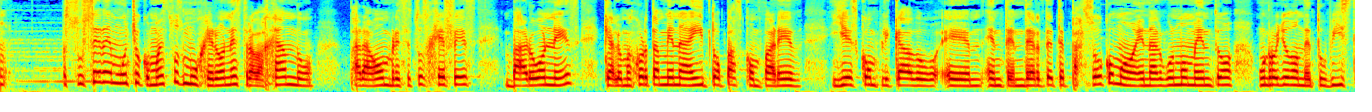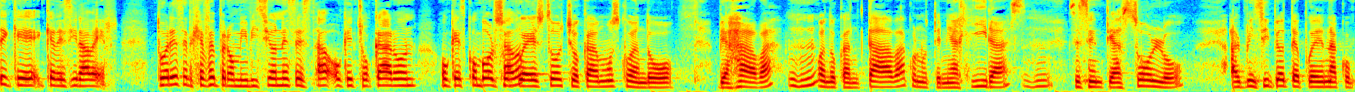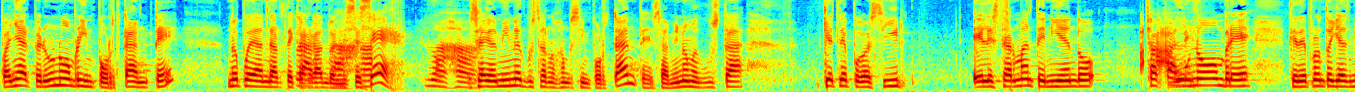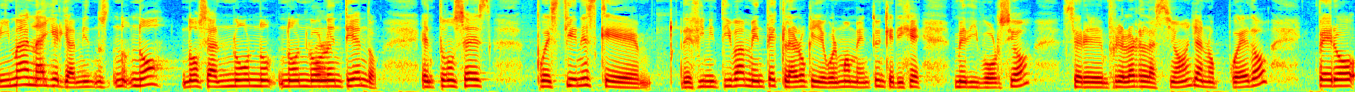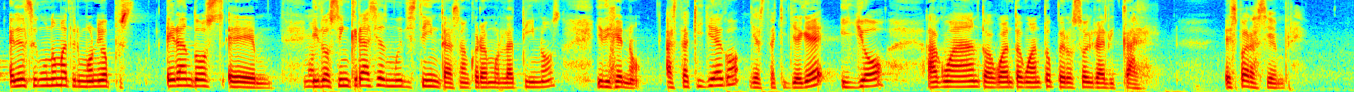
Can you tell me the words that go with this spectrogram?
sucede mucho como estos mujerones trabajando para hombres, estos jefes varones, que a lo mejor también ahí topas con pared y es complicado eh, entenderte. ¿Te pasó como en algún momento un rollo donde tuviste que, que decir, a ver, tú eres el jefe, pero mi visión es esta, o que chocaron, o que es Por complicado? supuesto, chocamos cuando viajaba, cuando cantaba, cuando tenía giras, se sentía solo. Al principio te pueden acompañar, pero un hombre importante no puede andarte Claro, cargando ajá. Ajá. O sea, a mí me gustan los hombres importantes. A mí no me gusta, ¿qué te puedo decir? El estar manteniendo a un hombre que de pronto ya es mi manager, ya mi- no, no, no, o sea, no, no, no, no lo entiendo. Entonces, pues tienes que, definitivamente, claro que llegó el momento en que dije, me divorcio, se enfrió la relación, ya no puedo, pero en el segundo matrimonio, pues eran dos eh, idiosincrasias muy distintas, aunque éramos latinos, y dije, no, hasta aquí llego y hasta aquí llegué, y yo aguanto, aguanto, aguanto, pero soy radical. Es para siempre.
